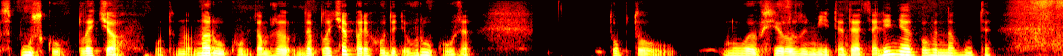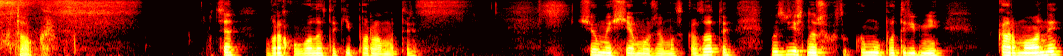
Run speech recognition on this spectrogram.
спуску плеча, от на, на руку. Там вже де плече переходить в руку вже. Тобто, ну ви всі розумієте, де ця лінія повинна бути. Так. Це врахували такі параметри. Що ми ще можемо сказати? Ну, звісно ж, кому потрібні кармани,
